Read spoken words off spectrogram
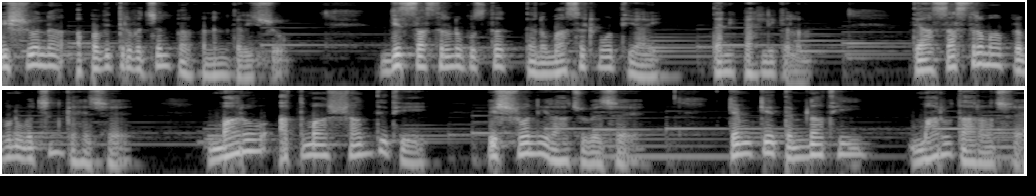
ઈશ્વરના અપવિત્ર વચન પર મનન કરીશું. ગીત શાસ્ત્રનું પુસ્તક તેનો બાસઠમો અધ્યાય તેની પહેલી કલમ ત્યાં શાસ્ત્રમાં પ્રભુનું વચન કહે છે મારો આત્મા શાંતિથી ઈશ્વરની રાહ જુએ છે કેમ કે તેમનાથી મારું તારણ છે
